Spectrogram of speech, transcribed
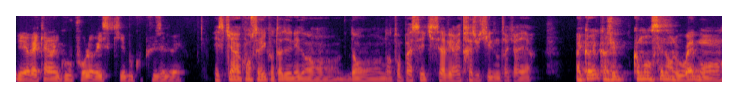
et avec un goût pour le risque qui est beaucoup plus élevé. Est-ce qu'il y a un conseil qu'on t'a donné dans, dans, dans ton passé qui s'est avéré très utile dans ta carrière? Bah, quand, quand j'ai commencé dans le web on,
